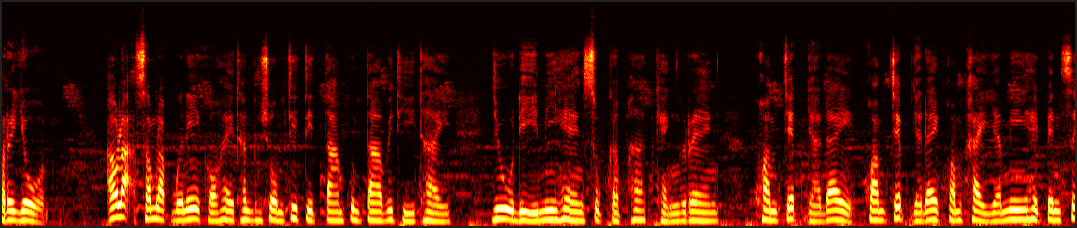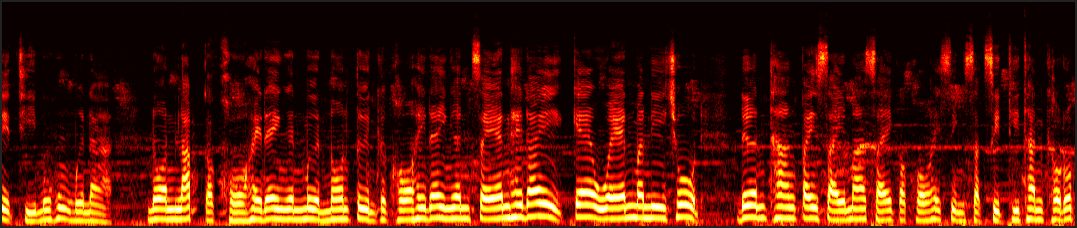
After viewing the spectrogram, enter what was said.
ประโยชน์ เอาละสำหรับมือนี้ขอให้ท่านผู้ชมที่ติดตามคุณตาวิถีไทย อยู่ดีมีแหงสุขภาพแข็งแรง ความเจ็บอย่าได้ ความเจ็บอย่าได้ความไข่อย่ามีให้เป็นเศรษฐีมือหุ่งมือหนานอนรับก็ขอให้ได้เงินหมื่นนอนตื่นก็ขอให้ได้เงินแสนให้ได้แก้วแหวนมณีโชต เดินทางไปใส่มาใส่ก็ขอให้สิ่งศักดิ์สิทธิ์ที่ท่านเคารพ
